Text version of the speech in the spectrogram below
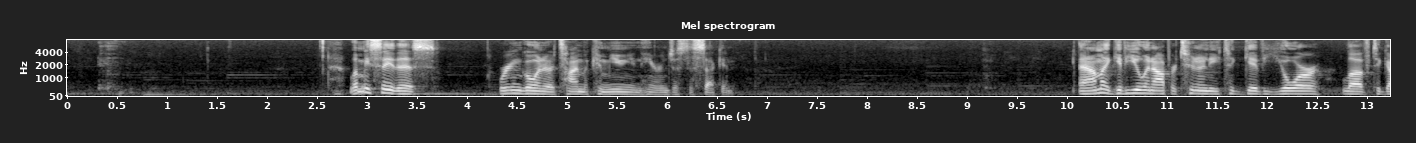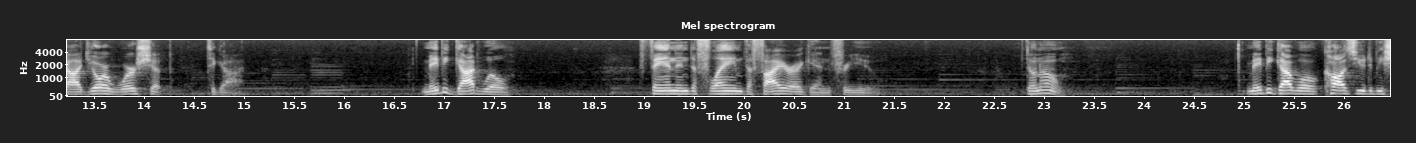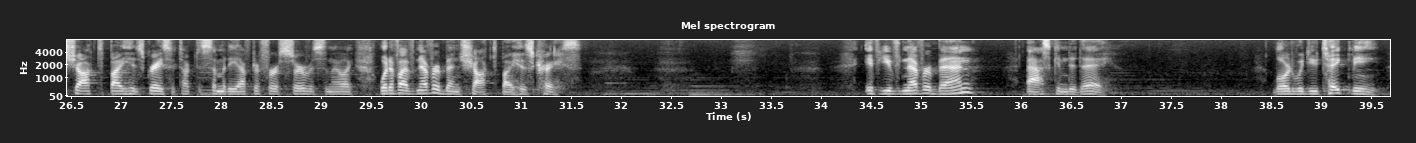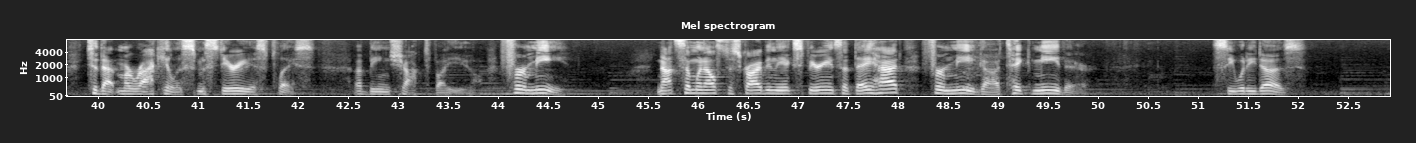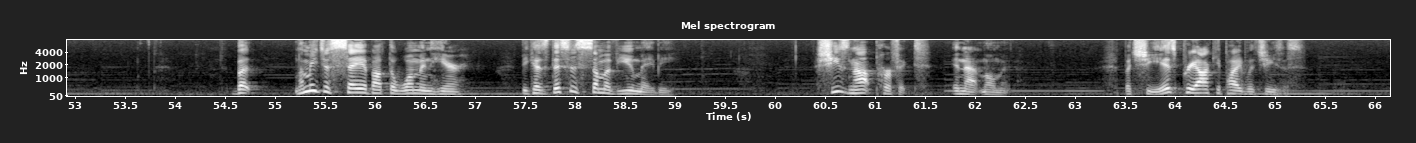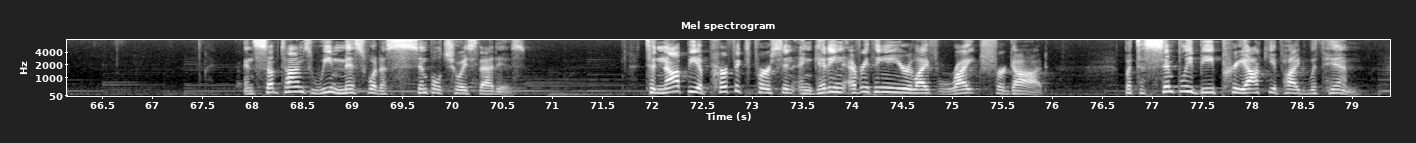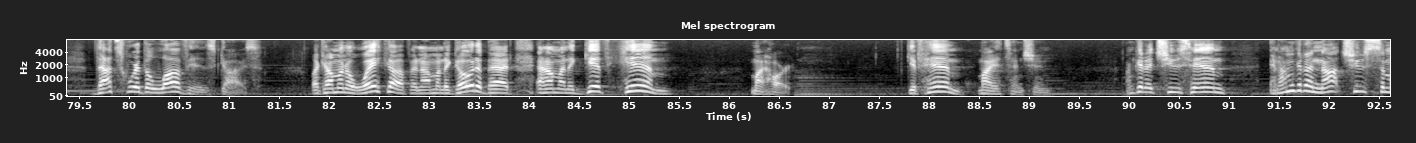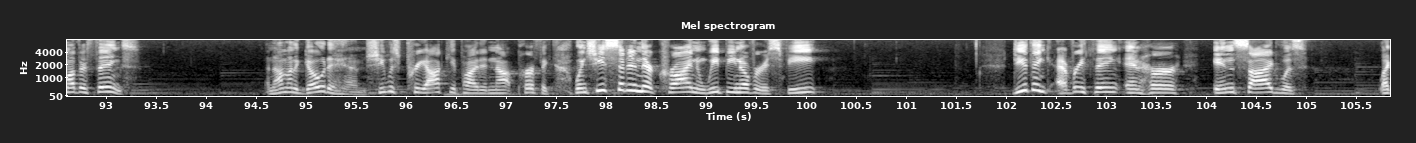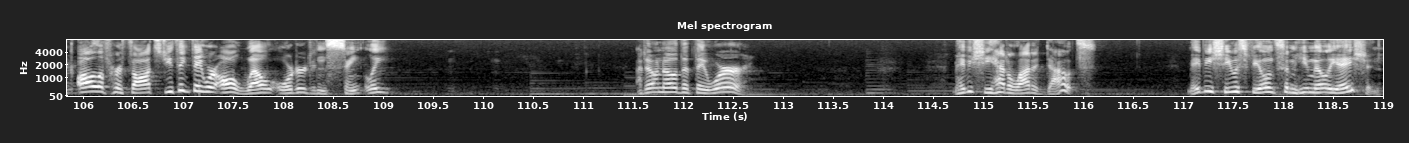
Let me say this. We're going to go into a time of communion here in just a second. And I'm going to give you an opportunity to give your love to God, your worship to God. Maybe God will fan into flame the fire again for you. Don't know. Maybe God will cause you to be shocked by His grace. I talked to somebody after first service, and they're like, What if I've never been shocked by His grace? If you've never been, ask Him today. Lord, would you take me to that miraculous, mysterious place of being shocked by you? For me, not someone else describing the experience that they had. For me, God, take me there. See what He does. But let me just say about the woman here, because this is some of you maybe. She's not perfect in that moment, but she is preoccupied with Jesus. And sometimes we miss what a simple choice that is. To not be a perfect person and getting everything in your life right for God, but to simply be preoccupied with Him. That's where the love is, guys. Like I'm gonna wake up and I'm gonna go to bed and I'm gonna give Him my heart, give Him my attention. I'm gonna choose Him and I'm gonna not choose some other things and I'm going to go to him. She was preoccupied and not perfect. When she's sitting there crying and weeping over his feet, do you think everything in her inside was like all of her thoughts? Do you think they were all well ordered and saintly? I don't know that they were. Maybe she had a lot of doubts. Maybe she was feeling some humiliation.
